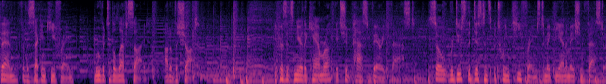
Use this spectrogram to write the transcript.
Then, for the second keyframe, move it to the left side, out of the shot. Because it's near the camera, it should pass very fast. So reduce the distance between keyframes to make the animation faster.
